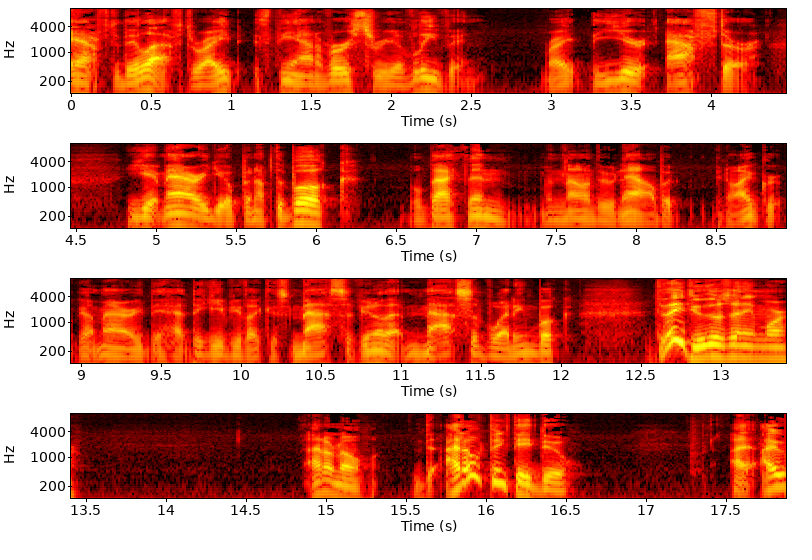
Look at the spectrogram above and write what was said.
after they left, right? It's the anniversary of leaving, right? The year after. You get married, you open up the book, well back then well, don't do it now, but you know I grew, got married. They had they gave you like this massive, you know that massive wedding book. Do they do those anymore? I don't know. I don't think they do. I I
